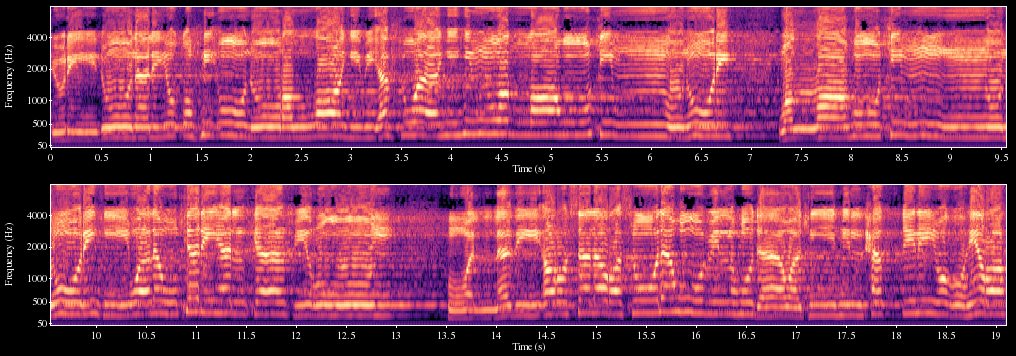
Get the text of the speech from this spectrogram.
يريدون ليطفئوا نور الله بأفواههم والله متم نوره. والله متم نوره ولو كره الكافرون. هو الذي أرسل رسوله بالهدى ودين الحق ليظهره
